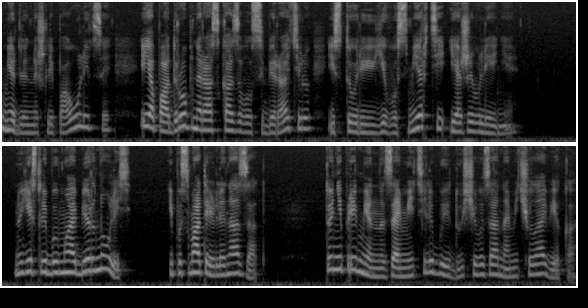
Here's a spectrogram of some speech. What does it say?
медленно шли по улице, и я подробно рассказывал собирателю историю его смерти и оживления. Но если бы мы обернулись и посмотрели назад, то непременно заметили бы идущего за нами человека,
